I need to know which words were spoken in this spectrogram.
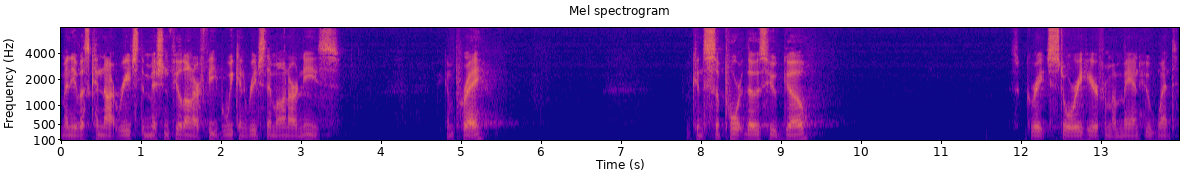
many of us cannot reach the mission field on our feet, but we can reach them on our knees. We can pray. We can support those who go. It's a great story here from a man who went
